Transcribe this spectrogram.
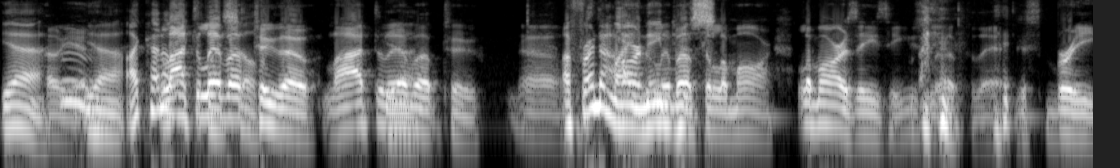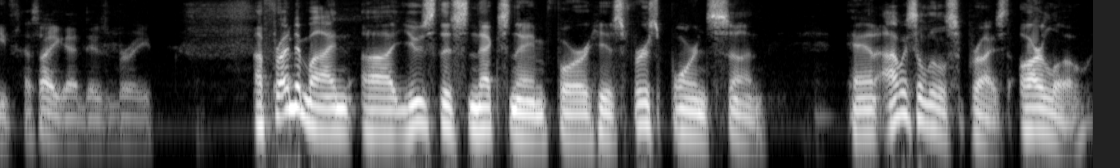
Yeah, Oh yeah. yeah. I A kind of lot to live up to though. lot to live Yeah. up to. Uh, A friend of mine hard to named live his- up to Lamar. Lamar is easy. You just live up to that. Just breathe. That's all you got to do is breathe. A friend of mine uh, used this next name for his firstborn son, and I was a little surprised. Arlo.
